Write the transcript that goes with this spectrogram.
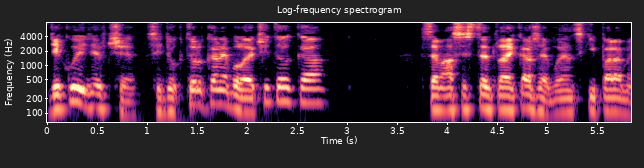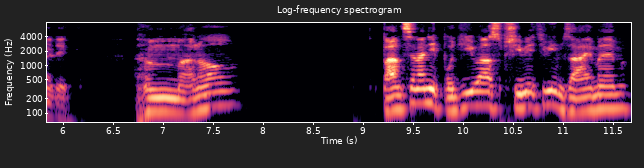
Děkuji, děvče. Jsi doktorka nebo léčitelka? Jsem asistent lékaře, vojenský paramedik. Hm, ano. Pán se na ní podíval s přívětivým zájmem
